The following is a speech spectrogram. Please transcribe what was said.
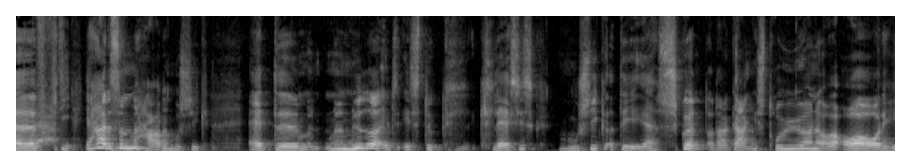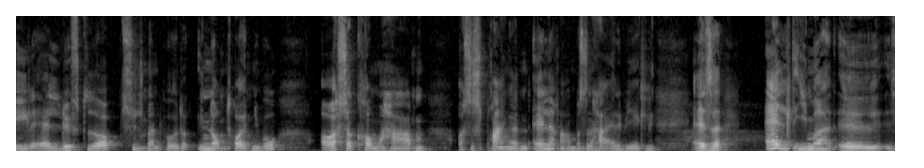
Øh, fordi jeg har det sådan med harpemusik, at øh, man nyder et, et stykke kl- klassisk musik, og det er skønt, og der er gang i strygerne, og over det hele er løftet op, synes man, på et enormt højt niveau, og så kommer harpen, og så sprænger den alle rammer, sådan har jeg det virkelig. Altså, alt i mig, øh,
